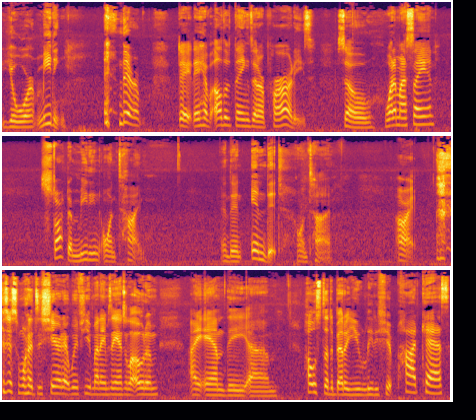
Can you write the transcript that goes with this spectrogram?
your meeting. They're, they they have other things that are priorities. So, what am I saying? Start the meeting on time and then end it on time. All right. I just wanted to share that with you. My name is Angela Odom. I am the um, host of the Better U Leadership Podcast,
